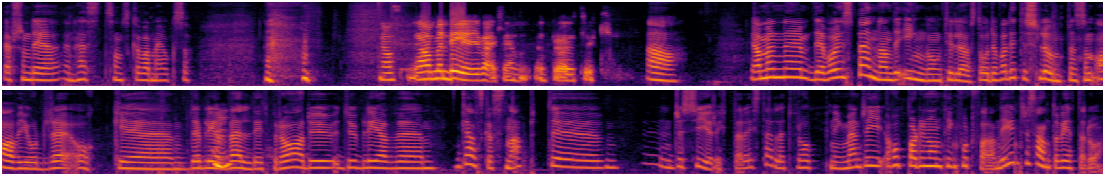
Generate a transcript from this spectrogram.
eftersom det är en häst som ska vara med också. ja, ja, men det är ju verkligen ett bra uttryck. Ja. Ja men eh, det var en spännande ingång till Lövsta och det var lite slumpen som avgjorde det och eh, det blev mm. väldigt bra. Du, du blev eh, ganska snabbt dressyrryttare istället för hoppning. Men hoppar du någonting fortfarande? Det är intressant att veta då.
